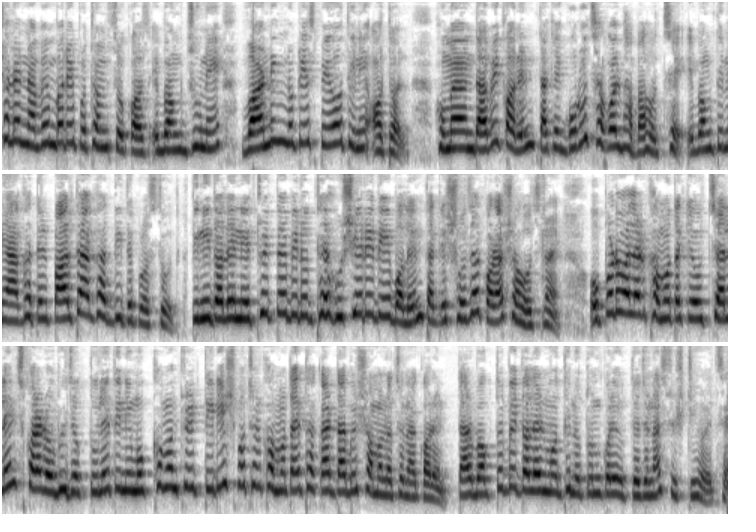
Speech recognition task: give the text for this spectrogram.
সালের নভেম্বরে প্রথম সোকস এবং জুনে ওয়ার্নিং নোটিশ পেয়েও তিনি অটল। হুমায়ুন দাবি করেন, তাকে গরু ছাগল ভাবা হচ্ছে এবং তিনি আঘাতের পাল্টা আঘাত দিতে প্রস্তুত। তিনি দলের নেতৃত্বের বিরুদ্ধে হুঁশিয়ারি দিয়ে বলেন, তাকে সোজা করা সহজ নয়। ওপরওয়ালার ক্ষমতাকেও চ্যালেঞ্জ করার অভিযোগ তুলে তিনি মুখ্যমন্ত্রীর তিরিশ বছর ক্ষমতায় থাকার দাবির সমালোচনা করেন। তার বক্তব্যে দলের মধ্যে নতুন করে উত্তেজনা সৃষ্টি হয়েছে।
